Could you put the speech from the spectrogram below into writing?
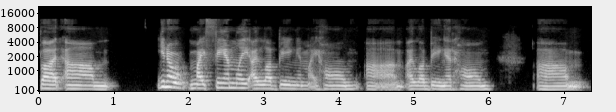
But um, you know, my family, I love being in my home. Um, I love being at home. Um,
